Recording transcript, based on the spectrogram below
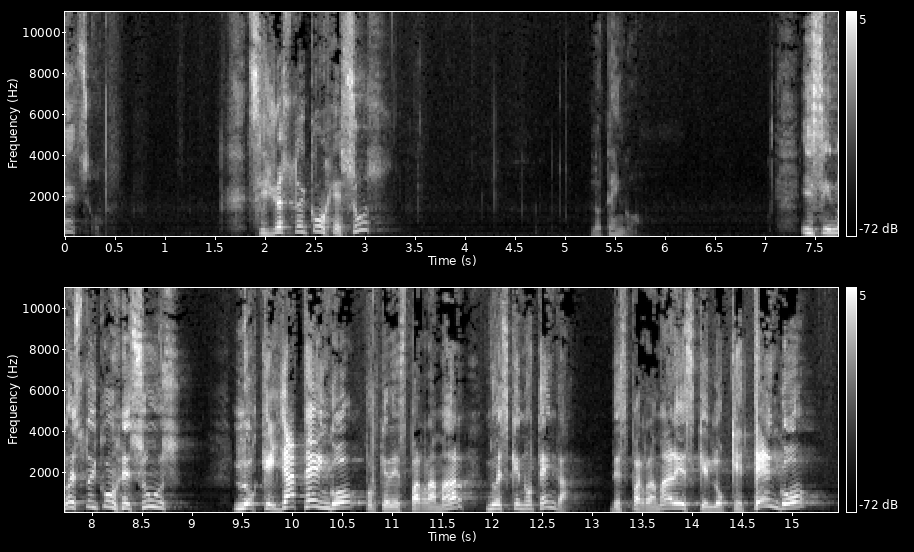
Eso? Si yo estoy con Jesús, lo tengo. Y si no estoy con Jesús, lo que ya tengo, porque desparramar no es que no tenga, desparramar es que lo que tengo,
